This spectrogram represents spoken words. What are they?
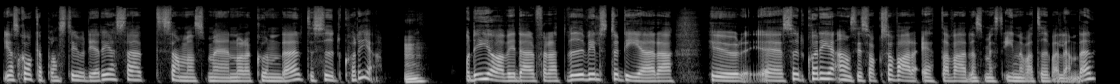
Jag ska åka på en studieresa tillsammans med några kunder till Sydkorea. Mm. Och Det gör vi därför att vi vill studera hur... Eh, Sydkorea anses också vara ett av världens mest innovativa länder.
